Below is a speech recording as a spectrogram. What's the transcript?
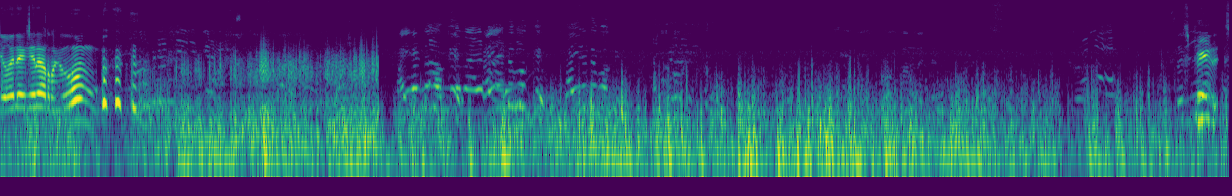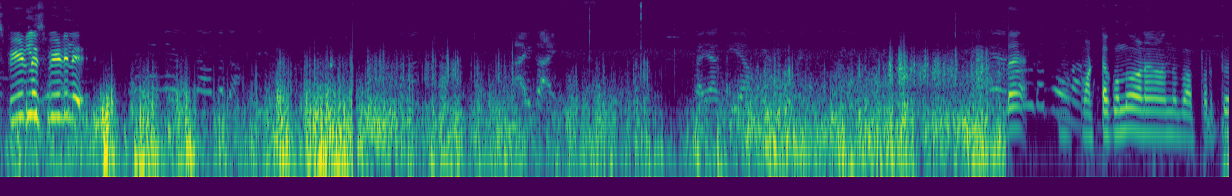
ഞാൻ എങ്ങനെ ഇറങ്ങും. സ്പീഡ് സ്പീഡിൽ സ്പീഡിൽ. മുട്ടക്കുന്ന് മൊട്ടക്കുന്ന് കാണാൻ വന്നപ്പോ അപ്പുറത്ത്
